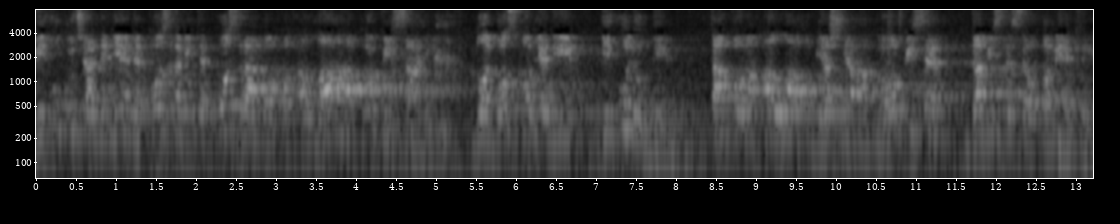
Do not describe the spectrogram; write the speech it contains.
vi ukućane njene pozdravite pozdravom od Allaha propisanim, blagoslovljenim i uljubnim. Tako vam Allah objašnjava propise da biste se opametili.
